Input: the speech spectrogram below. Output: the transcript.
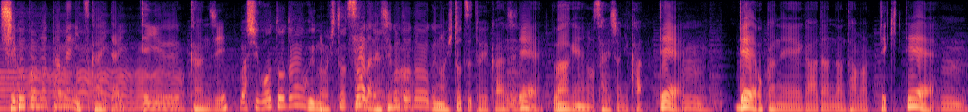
仕事のために使いたいっていう感じ。まあ仕事道具の一つそうだね。仕事道具の一つという感じでワーゲンを最初に買ってうんでお金がだんだん溜まってきてうん。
